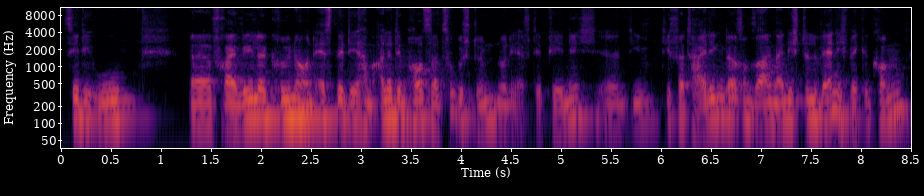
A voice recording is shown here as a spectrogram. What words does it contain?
CDU, äh, Freie Wähler, Grüne und SPD haben alle dem Haushalt zugestimmt, nur die FDP nicht. Äh, die, die verteidigen das und sagen, nein, die Stelle wäre nicht weggekommen.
